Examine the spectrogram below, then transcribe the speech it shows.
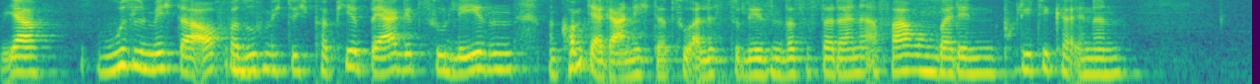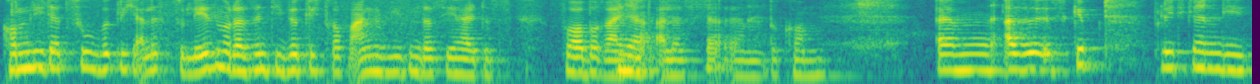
ja, wusel mich da auch, versuche mich durch Papierberge zu lesen. Man kommt ja gar nicht dazu, alles zu lesen. Was ist da deine Erfahrung bei den PolitikerInnen? Kommen die dazu, wirklich alles zu lesen oder sind die wirklich darauf angewiesen, dass sie halt das vorbereitet ja, alles ja. Ähm, bekommen? Ähm, also es gibt Politikerinnen, die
